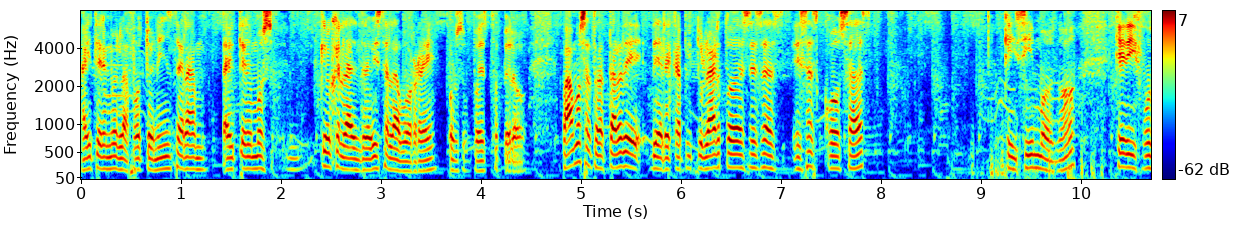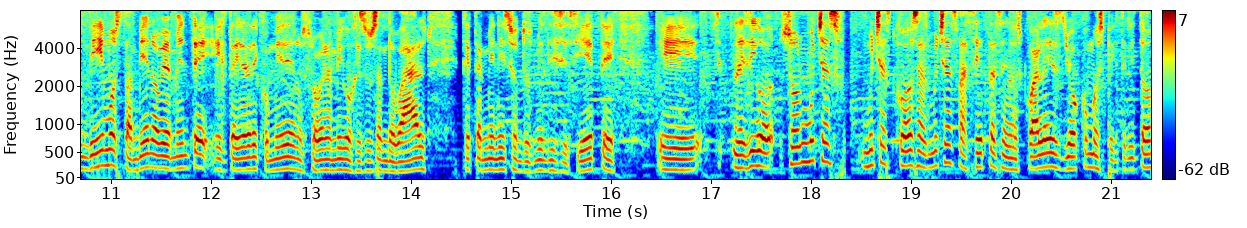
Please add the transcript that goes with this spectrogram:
Ahí tenemos la foto en Instagram, ahí tenemos, creo que la entrevista la borré, por supuesto, pero vamos a tratar de, de recapitular todas esas, esas cosas que hicimos, ¿no? Que difundimos también, obviamente, el taller de comedia de nuestro buen amigo Jesús Sandoval, que también hizo en 2017. Eh, les digo, son muchas, muchas cosas, muchas facetas en las cuales yo como espectrito,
